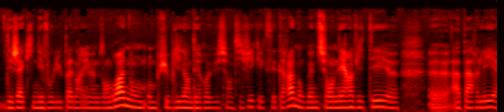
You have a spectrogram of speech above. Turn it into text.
déjà qui n'évoluent pas dans les mêmes endroits. Nous, on, publie dans des revues scientifiques, etc. Donc même si on est invité euh, euh, à parler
